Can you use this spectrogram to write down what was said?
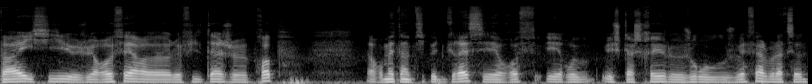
pareil ici je vais refaire le filetage propre, remettre un petit peu de graisse et, je cacherai le jour où je vais faire le Blackson.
